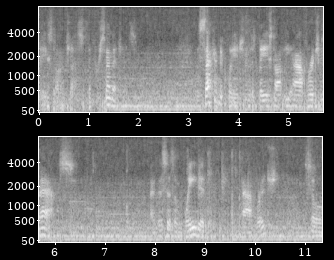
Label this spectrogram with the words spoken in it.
based on just the percentages. The second equation is based on the average mass. And this is a weighted average. So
